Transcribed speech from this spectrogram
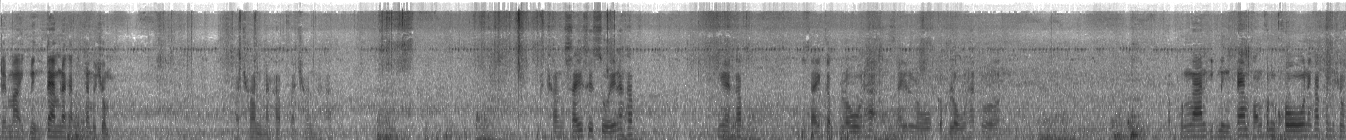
ได้มาอีกหนึ่งแต้มแล้วครับท่านผู้ชมปลาช่อนนะครับปลาช่อนนะครับปลาช่อนไซส์สวยๆนะครับ เนี่ยครับ ไซส์กับโลนะฮะไซส์โลกับโลนะ ตัวกับผลงานอีกหนึ่งแต้มของคนโคนะครับท่านผู้ชม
